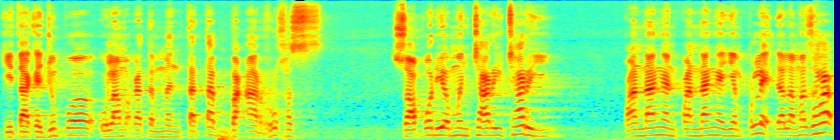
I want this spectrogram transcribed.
kita akan jumpa ulama kata mentatabba'a ruhas siapa dia mencari-cari pandangan-pandangan yang pelik dalam mazhab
